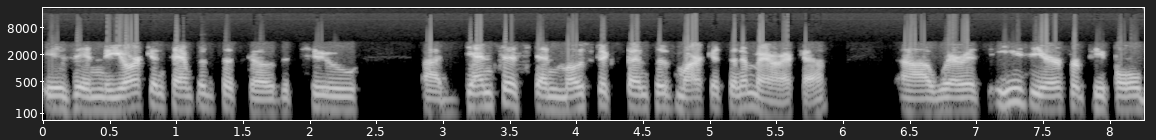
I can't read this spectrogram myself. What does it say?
is in New York and San Francisco, the two uh, densest and most expensive markets in America, uh, where it's easier for people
